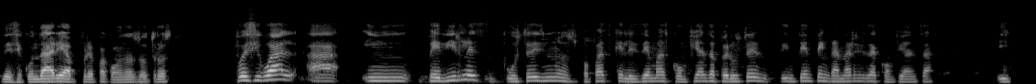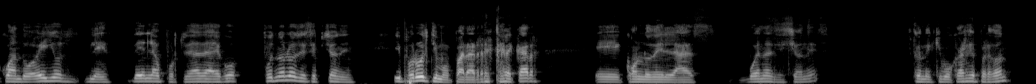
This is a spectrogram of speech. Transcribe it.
de secundaria, prepa como nosotros, pues igual a pedirles ustedes mismos a sus papás que les dé más confianza, pero ustedes intenten ganarse esa confianza y cuando ellos les den la oportunidad de algo, pues no los decepcionen. Y por último, para recalcar eh, con lo de las buenas decisiones, con equivocarse, perdón,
